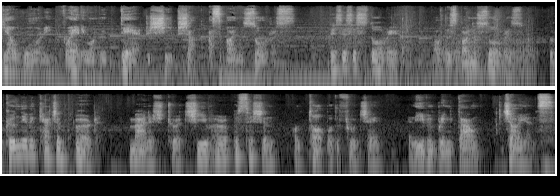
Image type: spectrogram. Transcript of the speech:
Be a warning for anyone who dare to sheepshot a Spinosaurus. This is a story of the Spinosaurus who couldn't even catch a bird, managed to achieve her position on top of the food chain and even bring down giants.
